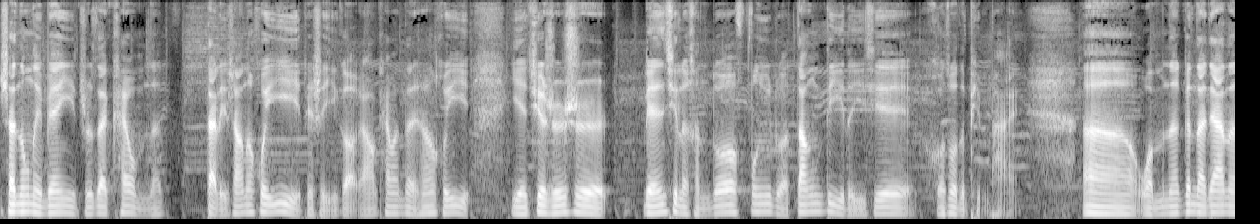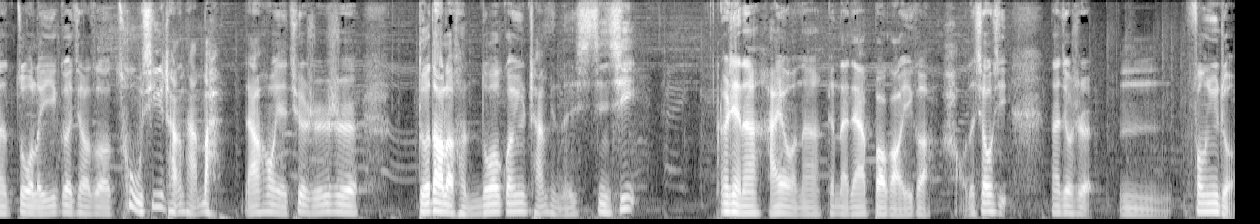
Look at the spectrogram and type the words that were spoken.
山东那边一直在开我们的代理商的会议，这是一个。然后开完代理商会议，也确实是联系了很多风雨者当地的一些合作的品牌。呃，我们呢跟大家呢做了一个叫做促膝长谈吧，然后也确实是得到了很多关于产品的信息，而且呢还有呢跟大家报告一个好的消息，那就是嗯，风雨者，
